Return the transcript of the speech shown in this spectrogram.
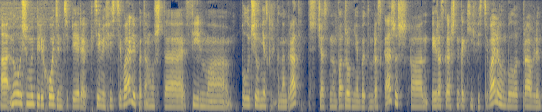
А, ну, в общем, мы переходим теперь к теме фестивалей, потому что фильм а, получил несколько наград. Сейчас ты нам подробнее об этом расскажешь а, и расскажешь, на какие фестивали он был отправлен.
